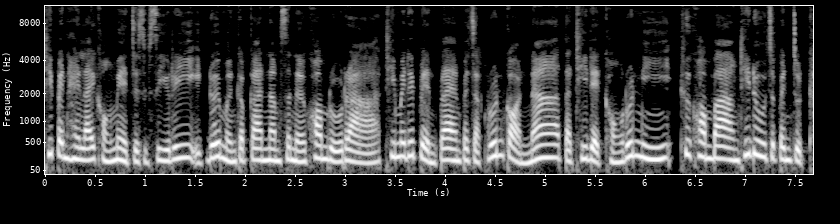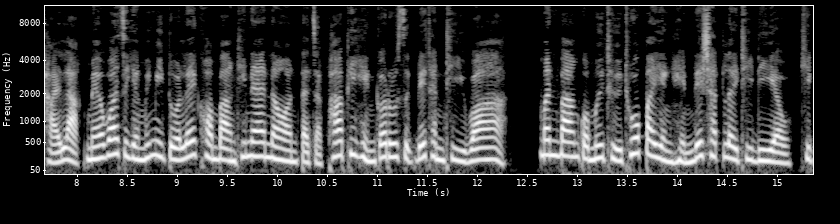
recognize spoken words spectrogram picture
ที่เป็นไฮไลท์ของ Mate 70 Series อีกด้วยเหมือนกับการนำเสนอความหรูหราที่ไม่ได้เปลี่ยนแปลงไปจากรุ่นก่อนหน้า แต่ทีเด็ดของรุ่นนี้ คือความบางที่ดูจะเป็นจุดขายหลักแม้ว่าจะยังไม่มีตัวเลขความบางที่แน่นอน แต่จากภาพที่เห็นก็รู้สึกได้ทันทีว่ามันบางกว่ามือถือทั่วไปอย่างเห็นได้ชัดเลยทีเดียว คิด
